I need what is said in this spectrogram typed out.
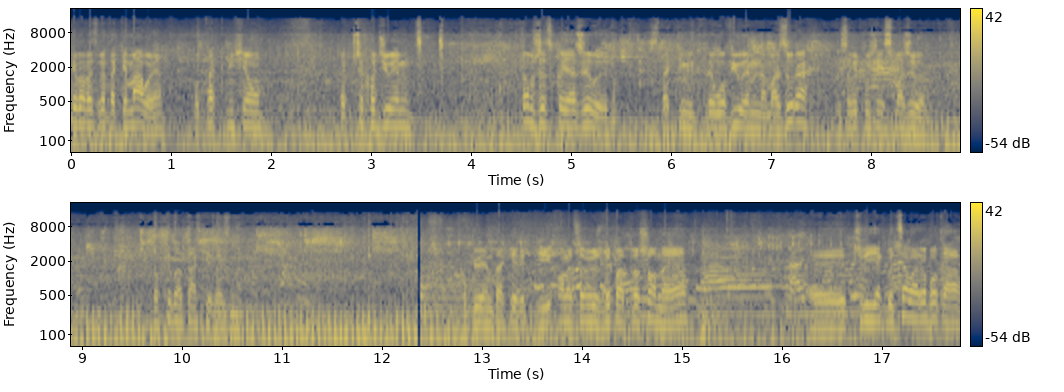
Chyba wezmę takie małe, bo tak mi się, jak przechodziłem, dobrze skojarzyły z takimi, które łowiłem na Mazurach i sobie później smażyłem. To chyba takie wezmę. Kupiłem takie rybki, one są już wypatroszone, e, czyli jakby cała robota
